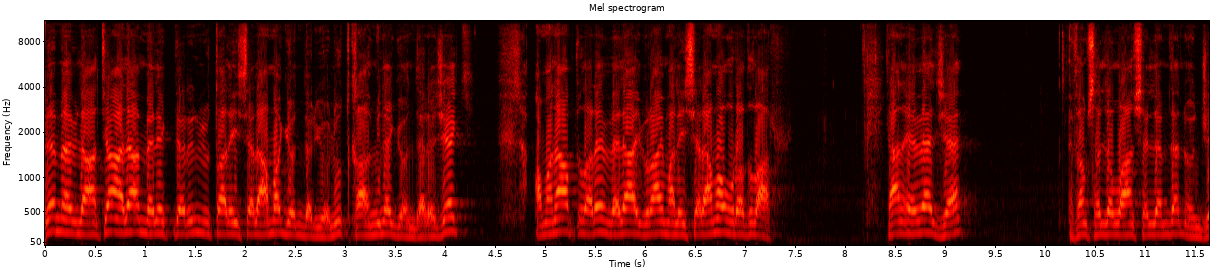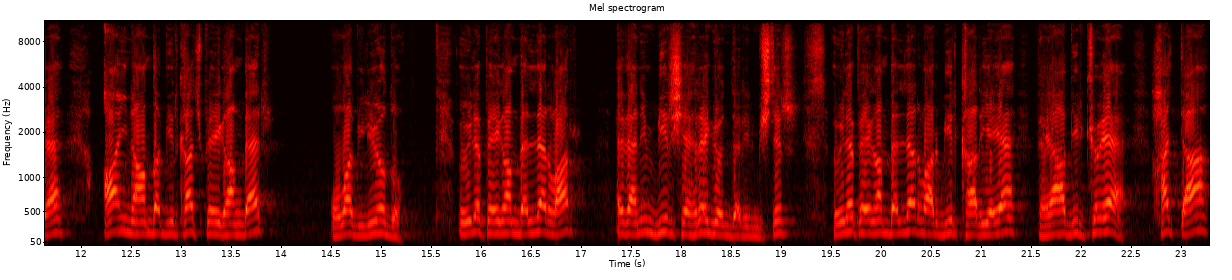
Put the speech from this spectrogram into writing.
Ve Mevla Teala meleklerini Lut Aleyhisselam'a gönderiyor. Lut kavmine gönderecek. Ama ne yaptılar? Evvela İbrahim Aleyhisselam'a uğradılar. Yani evvelce Efendimiz sallallahu aleyhi ve sellem'den önce aynı anda birkaç peygamber olabiliyordu. Öyle peygamberler var efendim bir şehre gönderilmiştir. Öyle peygamberler var bir kariyeye veya bir köye. Hatta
